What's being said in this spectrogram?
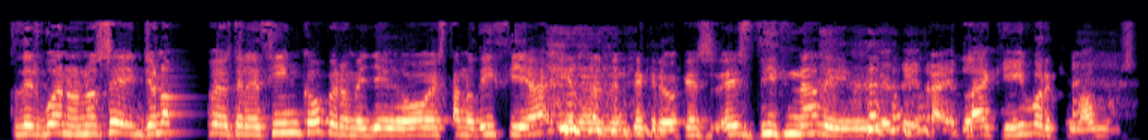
Entonces, bueno, no sé, yo no veo Telecinco, pero me llegó esta noticia y realmente creo que es, es digna de, de- de traerla aquí porque, vamos,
